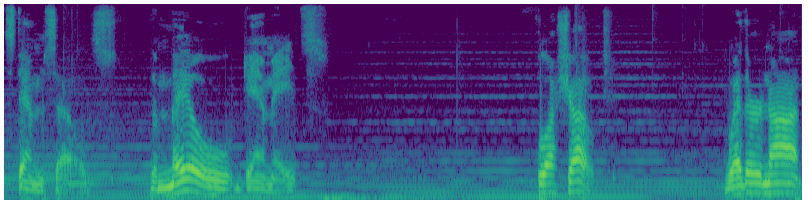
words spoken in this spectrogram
stem cells, the male gametes, flush out. Whether or not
